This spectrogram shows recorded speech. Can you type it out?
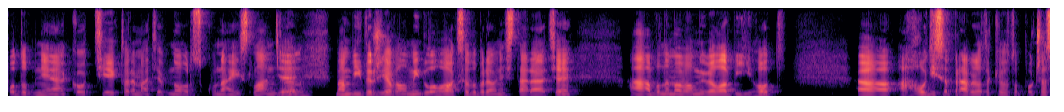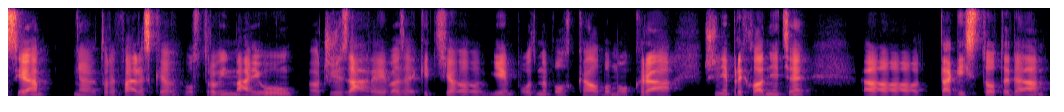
podobne ako tie, ktoré máte v Norsku, na Islande. Ano. Vám vydržia veľmi dlho, ak sa dobre o ne staráte a Bodna má veľmi veľa výhod a hodí sa práve do takéhoto počasia, ktoré Fajerské ostrovy majú, čiže zahreje vás aj keď je povedzme vlhká alebo mokrá, že neprechladnete. Takisto teda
